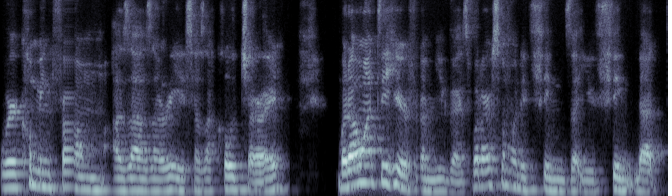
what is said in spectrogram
we're coming from as, as a race, as a culture, right? But I want to hear from you guys. What are some of the things that you think that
